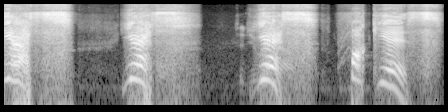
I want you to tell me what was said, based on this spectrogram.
Yes! Yes! Yes! Fuck yes!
